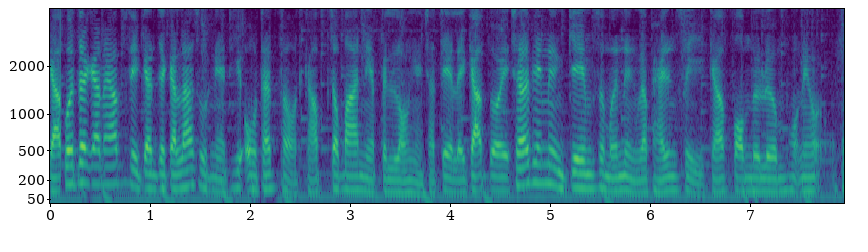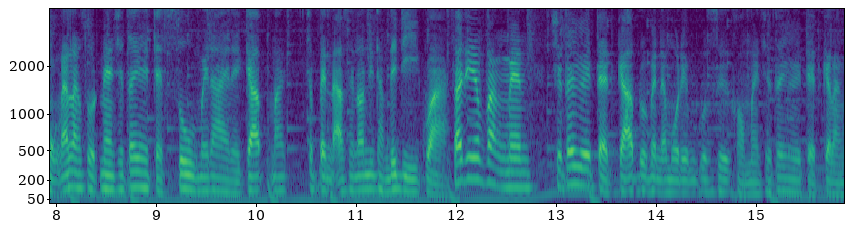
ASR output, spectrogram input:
ครับควรเจอกันนะครับสถิติการเจอกันล่าสุดเนี่ยที่โอทัฟฟอร์ดครับเจ้าบ้านเนี่ยเป็นรองอย่างชัดเจนเลยครับโดยชนะเพียงหนึ่งเกมเสมอหนึ่งและแพ้ถึงสี่ครับฟอร์มโดยรวมหกในหกนัดหลังสุดแมนเชสเตอร์ยูไนเต็ดสู้ไม่ได้เลยครับมักจะเป็นอาร์เซนอลที่ทำได้ดีกว่าถ้าที่ฝั่งแมนเชสเตอร์ยูไนเต็ดครับดูเป็นอโมริมกุนซือของแมนเชสเตอร์ยูไนเต็ดกำลัง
